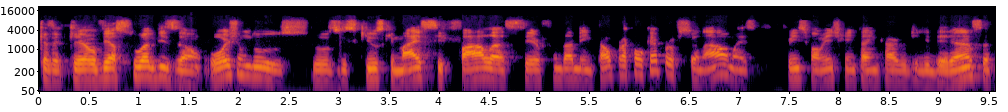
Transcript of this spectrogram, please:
quer dizer, que eu vi a sua visão. Hoje, um dos, dos skills que mais se fala ser fundamental para qualquer profissional, mas principalmente quem está em cargo de liderança,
